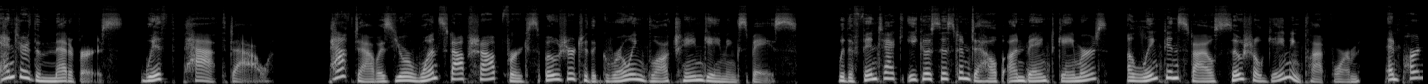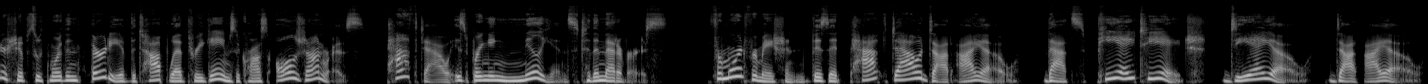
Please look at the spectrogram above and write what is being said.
Enter the metaverse with PathDAO. PathDAO is your one stop shop for exposure to the growing blockchain gaming space. With a fintech ecosystem to help unbanked gamers, a LinkedIn style social gaming platform, and partnerships with more than 30 of the top Web3 games across all genres, PathDAO is bringing millions to the metaverse. For more information, visit pathdao.io. That's P A T H D A O dot I O.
